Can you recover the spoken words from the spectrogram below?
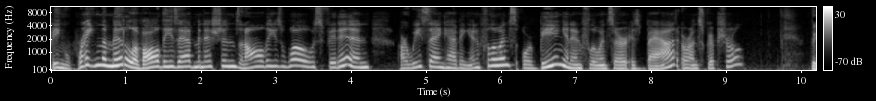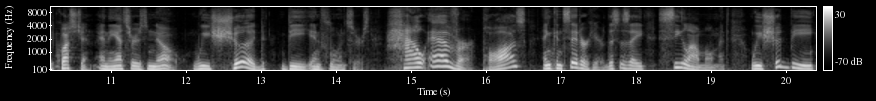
being right in the middle of all these admonitions and all these woes fit in, are we saying having influence or being an influencer is bad or unscriptural? Good question. And the answer is no. We should be influencers. However, pause and consider here. This is a Selah moment. We should be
